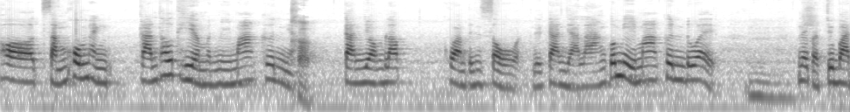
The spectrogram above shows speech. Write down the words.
พอสังคมแห่งการเท่าเทียมมันมีมากขึ้นเนี่ยครับ การยอมรับความเป็นโสด หรือการหย่าร้างก็มีมากขึ้นด้วย อืม ในปัจจุบัน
